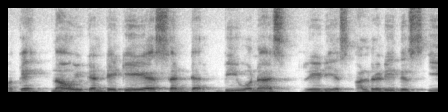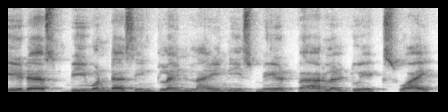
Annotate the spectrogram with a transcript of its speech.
Okay, now you can take A as center, B1 as radius. Already this A dash B1 dash inclined line is made parallel to XY.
